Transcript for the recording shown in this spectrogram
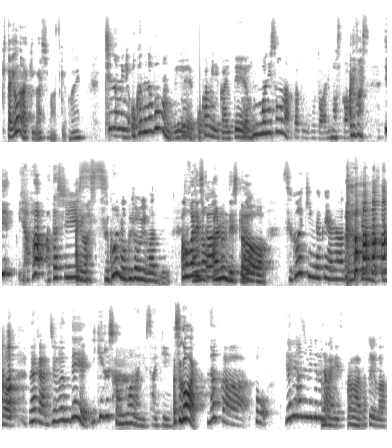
きたような気がしますけどね。ちなみにお金の部分でうん。こう紙に書いて、うん。ほんまにそうなったということはありますか？あります。えやば私ありますすごい目標今あほんまですか？あるんですけど、すごい金額やなと思ってるんですけど なんか自分でいけるしか思わないんです最近。すごい。なんかこうやり始めてるじゃないですか、うんうん。例えば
